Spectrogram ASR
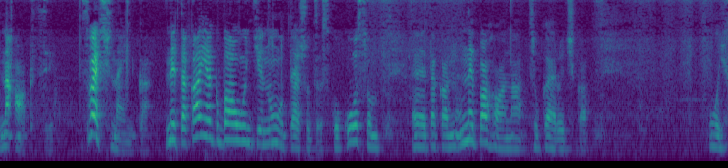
на акції. Смачненька. Не така, як Баунті, ну теж оце з кокосом. Е, така непогана цукерочка. Ой,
